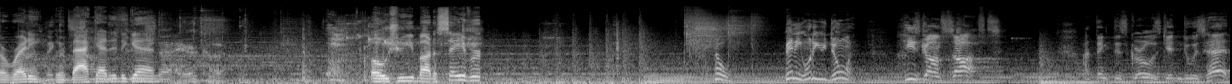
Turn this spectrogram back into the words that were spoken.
They're ready. They're back at it again. Oh, shoot, he about to save her. No, Benny, what are you doing? He's gone soft. I think this girl is getting to his head.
